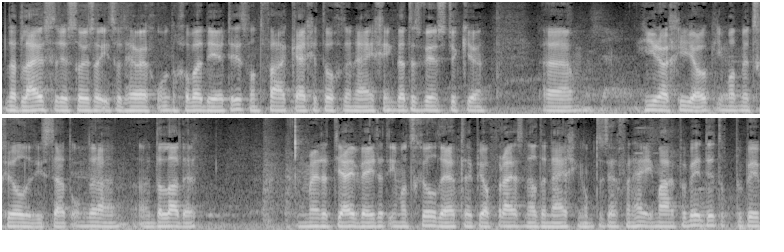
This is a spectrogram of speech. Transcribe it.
dat luisteren is sowieso iets wat heel erg ondergewaardeerd is. Want vaak krijg je toch de neiging, dat is weer een stukje ehm, hiërarchie ook. Iemand met schulden die staat onderaan eh, de ladder. Maar dat jij weet dat iemand schulden hebt, heb je al vrij snel de neiging om te zeggen van... hé, hey, maar probeer dit of probeer,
